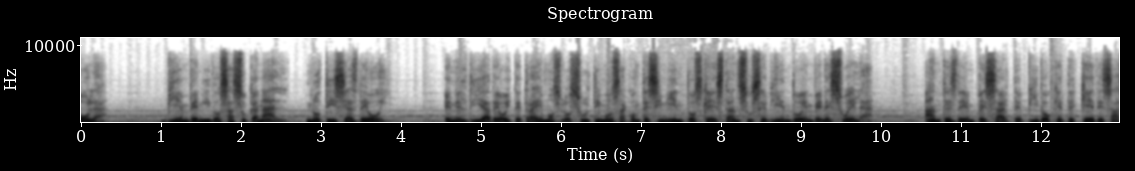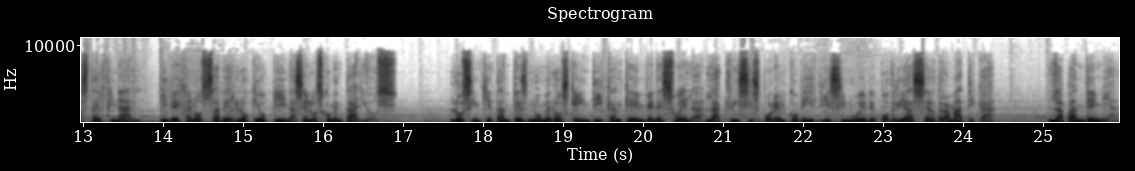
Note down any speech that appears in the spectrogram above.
Hola. Bienvenidos a su canal, Noticias de hoy. En el día de hoy te traemos los últimos acontecimientos que están sucediendo en Venezuela. Antes de empezar te pido que te quedes hasta el final, y déjanos saber lo que opinas en los comentarios. Los inquietantes números que indican que en Venezuela la crisis por el COVID-19 podría ser dramática. La pandemia,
